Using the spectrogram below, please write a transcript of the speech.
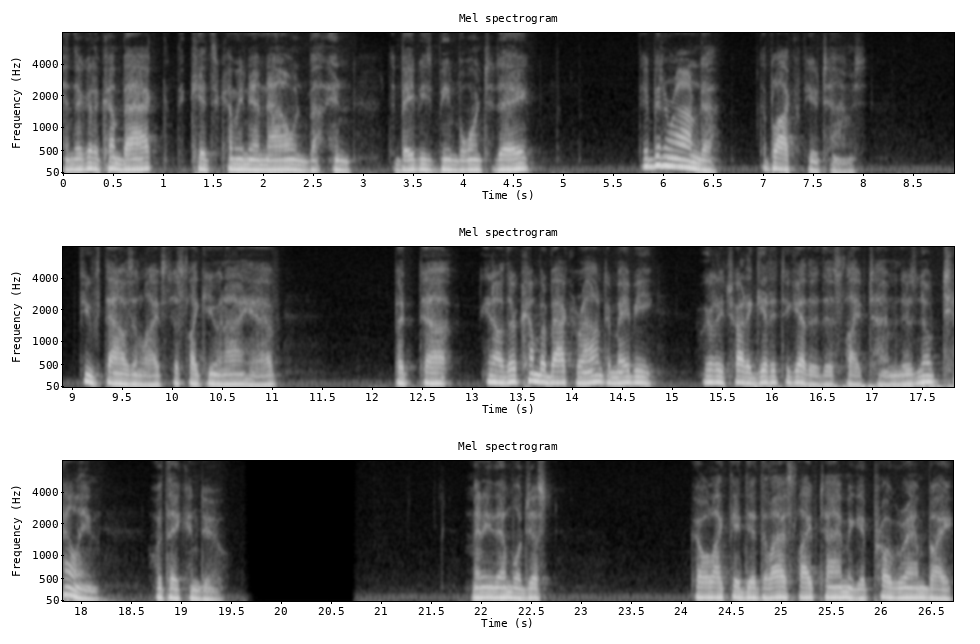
and they're going to come back. The kids coming in now, and, and the babies being born today. They've been around uh, the block a few times, a few thousand lives, just like you and I have. But uh, you know, they're coming back around to maybe really try to get it together this lifetime, and there's no telling what they can do. Many of them will just go like they did the last lifetime and get programmed by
